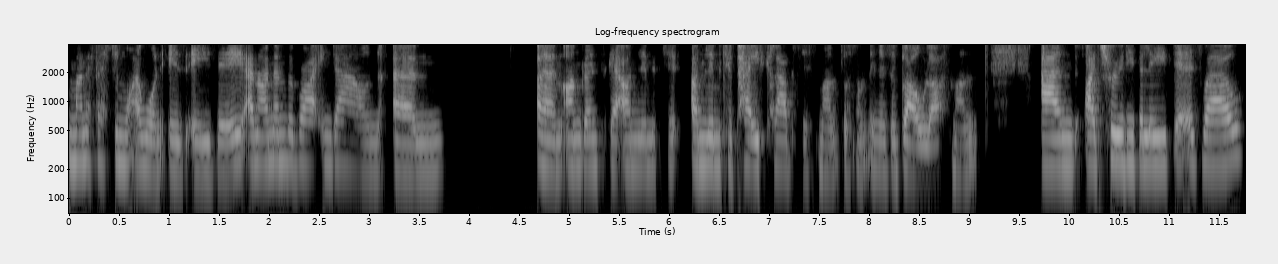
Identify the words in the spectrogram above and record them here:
Manifesting what I want is easy. And I remember writing down, um, um, I'm going to get unlimited unlimited paid collabs this month or something as a goal last month. And I truly believed it as well.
